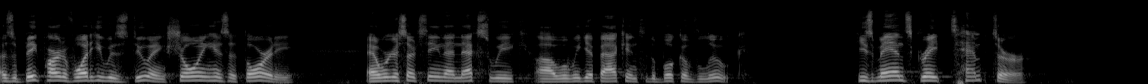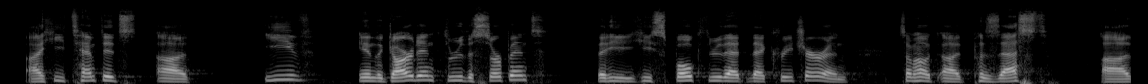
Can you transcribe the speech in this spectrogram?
As a big part of what he was doing, showing his authority. And we're going to start seeing that next week uh, when we get back into the book of Luke. He's man's great tempter. Uh, he tempted uh, Eve in the garden through the serpent, that he, he spoke through that, that creature and somehow uh, possessed uh,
